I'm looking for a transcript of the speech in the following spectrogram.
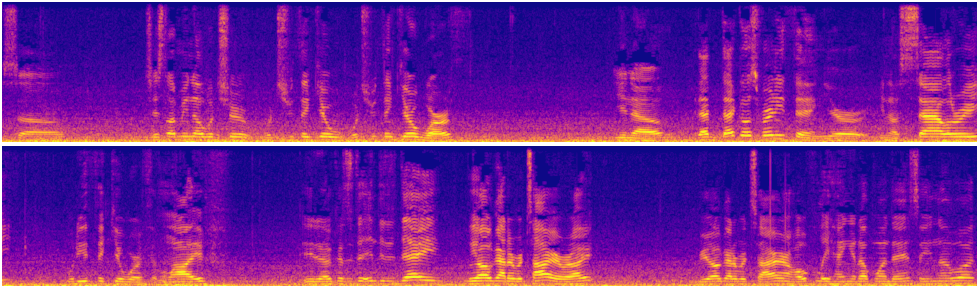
so just let me know what you what you think you're what you think you're worth. You know that that goes for anything. Your you know salary. What do you think you're worth in life? You know, because at the end of the day, we all got to retire, right? We all got to retire and hopefully hang it up one day and say, you know what?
